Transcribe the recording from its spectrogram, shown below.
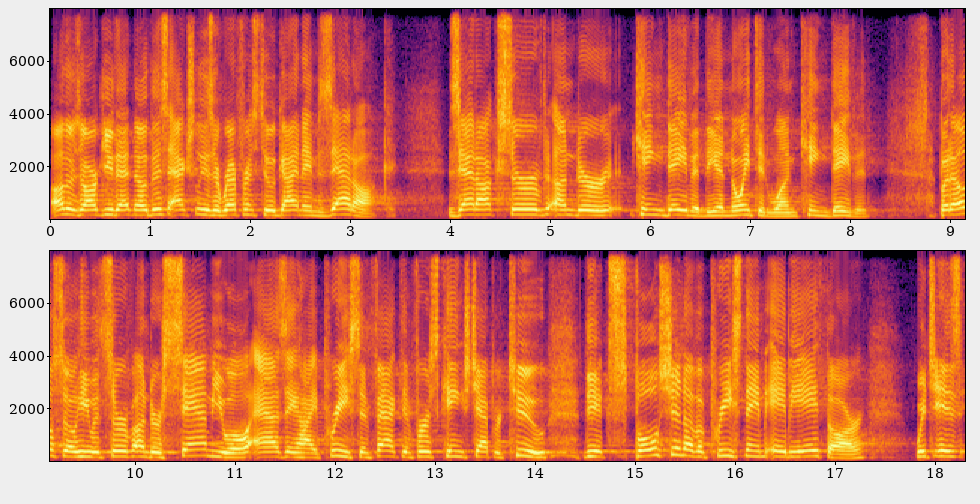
Others argue that no, this actually is a reference to a guy named Zadok. Zadok served under King David, the anointed one, King David. But also he would serve under Samuel as a high priest. In fact, in 1 Kings chapter 2, the expulsion of a priest named Abiathar which is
